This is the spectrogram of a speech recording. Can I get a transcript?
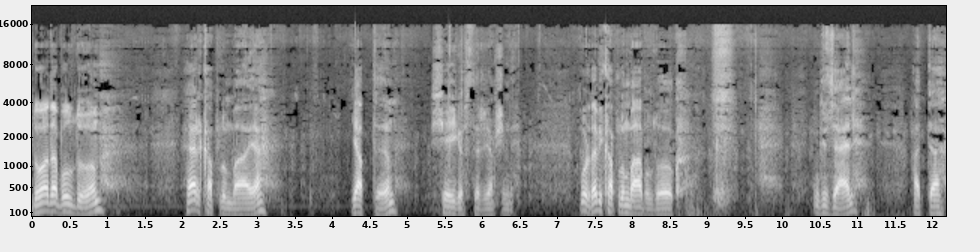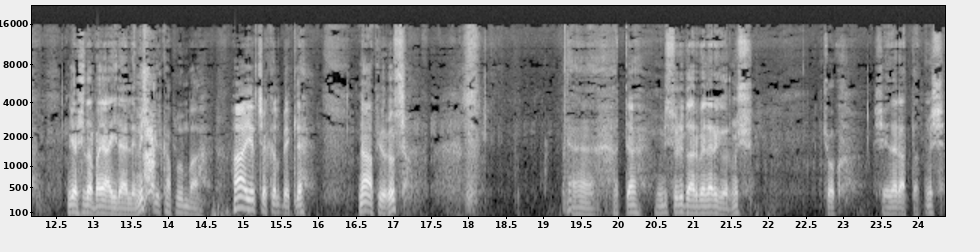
Doğada bulduğum her kaplumbağaya yaptığım şeyi göstereceğim şimdi. Burada bir kaplumbağa bulduk. Güzel. Hatta yaşı da bayağı ilerlemiş bir kaplumbağa. Hayır çakıl bekle. Ne yapıyoruz? Ee, hatta bir sürü darbeler görmüş. Çok şeyler atlatmış.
